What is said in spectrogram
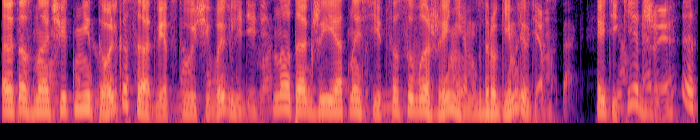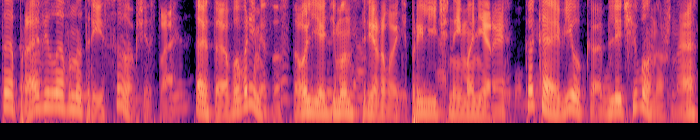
Это значит не только соответствующе выглядеть, но также и относиться с уважением к другим людям. Этикет же – это правило внутри сообщества. Это во время застолья демонстрировать приличные манеры. Какая вилка для чего нужна?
